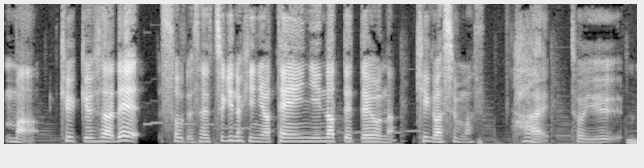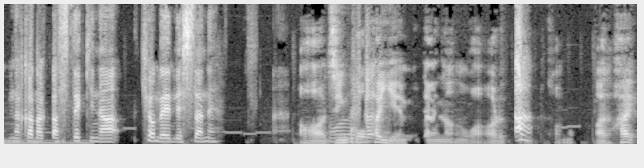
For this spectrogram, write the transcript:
う、まあ、救急車で、そうですね、次の日には転院になってったような気がします。はい。という、うんなかなか素敵な去年でしたね。ああ、人工肺炎みたいなのがあるってことかな。あ、はい、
